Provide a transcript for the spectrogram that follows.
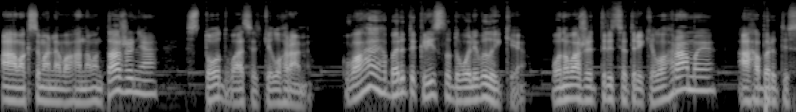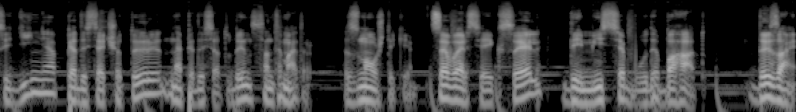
а максимальна вага навантаження 120 кг. Вага і габарити крісла доволі великі. Воно важить 33 кг, а габарити сидіння 54 на 51 см. Знову ж таки, це версія XL, де місця буде багато. Дизайн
